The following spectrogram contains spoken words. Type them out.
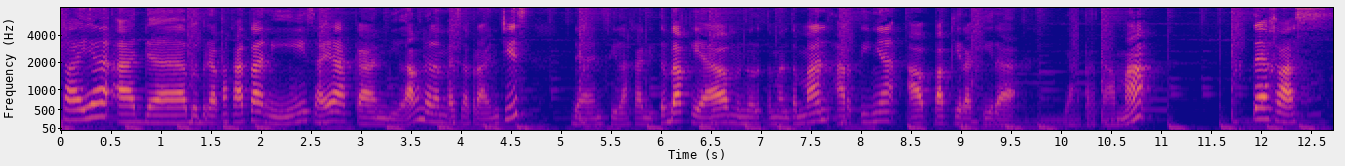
Saya ada beberapa kata nih, saya akan bilang dalam bahasa Prancis dan silahkan ditebak ya menurut teman-teman artinya apa kira-kira. Yang pertama, teras.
